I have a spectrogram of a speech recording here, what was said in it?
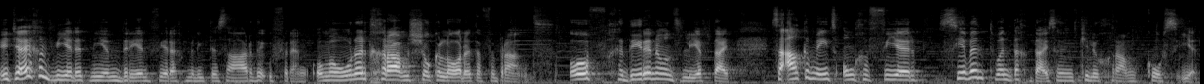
Het jy geweet dit neem 43 minute se harde oefening om 'n 100 gram sjokolade te verbrand? Of gedurende ons leeftyd sal elke mens ongeveer 27000 kg kos eet.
